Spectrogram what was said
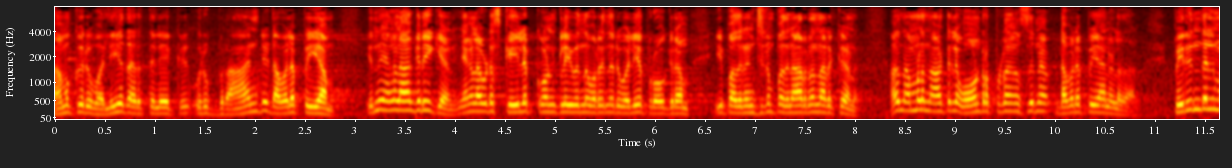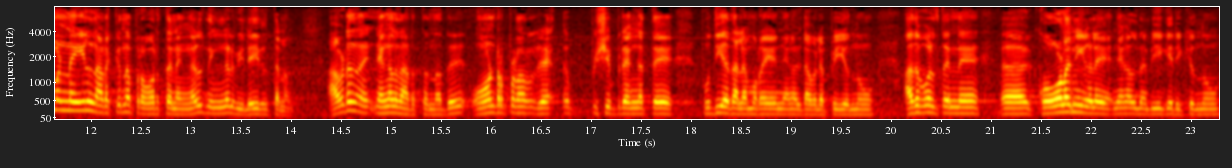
നമുക്കൊരു വലിയ തരത്തിലേക്ക് ഒരു ബ്രാൻഡ് ഡെവലപ്പ് ചെയ്യാം. എന്ന് ഞങ്ങൾ ആഗ്രഹിക്കുകയാണ്. ഞങ്ങൾ അവിടെ സ്കെയിലപ്പ് കോൺക്ലേവ് എന്ന് പറയുന്ന ഒരു വലിയ പ്രോഗ്രാം ഈ പതിനഞ്ചിനും പതിനാറിനും നടക്കുകയാണ്. അത് നമ്മുടെ നാട്ടിലെ ഓണ്ടർപ്രണേഴ്സിനെ ഡെവലപ്പ് ചെയ്യാനുള്ളതാണ്. പെരിന്തൽമണ്ണയിൽ നടക്കുന്ന പ്രവർത്തനങ്ങൾ നിങ്ങൾ വിലയിരുത്തണം. അവിടെ ഞങ്ങൾ നടത്തുന്നത് ഓണ്ടർപ്രണർഷിപ്പ് രംഗത്തെ പുതിയ തലമുറയെ ഞങ്ങൾ ഡെവലപ്പ് ചെയ്യുന്നു. അതുപോലെ തന്നെ കോളനികളെ ഞങ്ങൾ നവീകരിക്കുന്നു.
